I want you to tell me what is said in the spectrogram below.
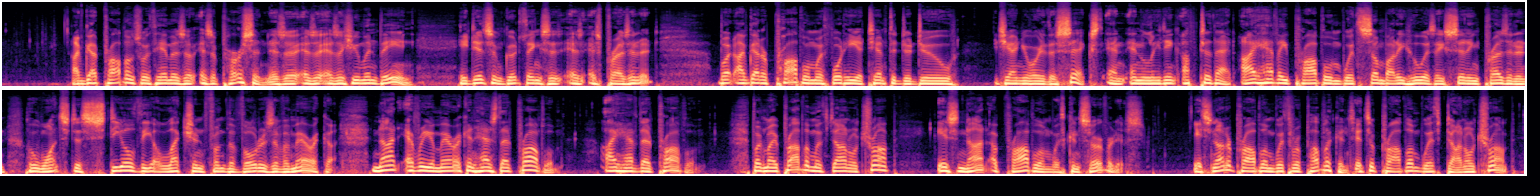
I've got problems with him as a as a person, as a as a, as a human being. He did some good things as, as, as president, but I've got a problem with what he attempted to do January the 6th and, and leading up to that. I have a problem with somebody who is a sitting president who wants to steal the election from the voters of America. Not every American has that problem. I have that problem. But my problem with Donald Trump is not a problem with conservatives. It's not a problem with Republicans. It's a problem with Donald Trump.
